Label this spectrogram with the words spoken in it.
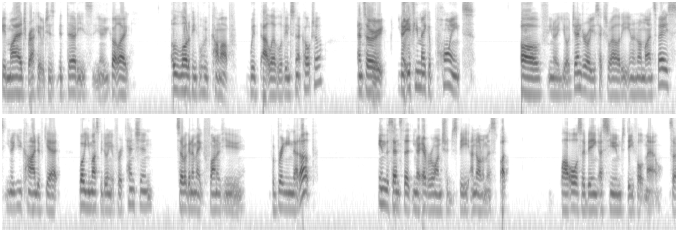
in my age bracket which is mid 30s you know you've got like a lot of people who've come up with that level of internet culture and so Yeah. you know if you make a point of you know your gender or your sexuality in an online space you know you kind of get well you must be doing it for attention so we're going to make fun of you for bringing that up in the sense that you know everyone should just be anonymous but while also being assumed default male so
